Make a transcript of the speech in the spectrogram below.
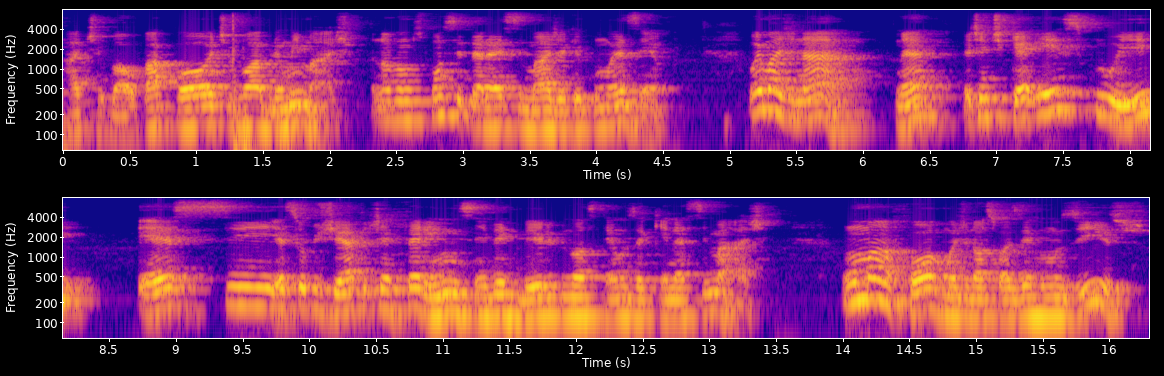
ativar o pacote e vou abrir uma imagem. Então, nós vamos considerar essa imagem aqui como exemplo. Vou imaginar né, que a gente quer excluir esse, esse objeto de referência em vermelho que nós temos aqui nessa imagem. Uma forma de nós fazermos isso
